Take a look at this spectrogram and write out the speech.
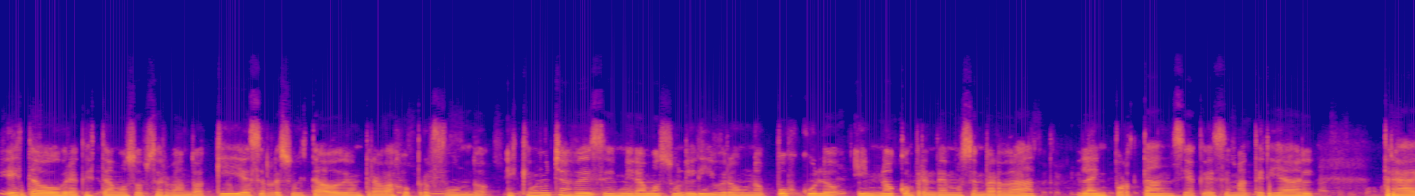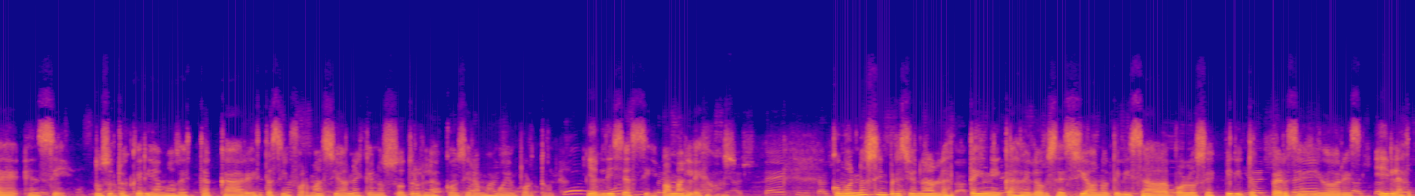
Esta obra que estamos observando aquí es el resultado de un trabajo profundo. Es que muchas veces miramos un libro, un opúsculo y no comprendemos en verdad la importancia que ese material trae en sí. Nosotros queríamos destacar estas informaciones que nosotros las consideramos muy oportunas. Y él dice así, va más lejos. Como no se impresionaron las técnicas de la obsesión utilizada por los espíritus perseguidores y las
